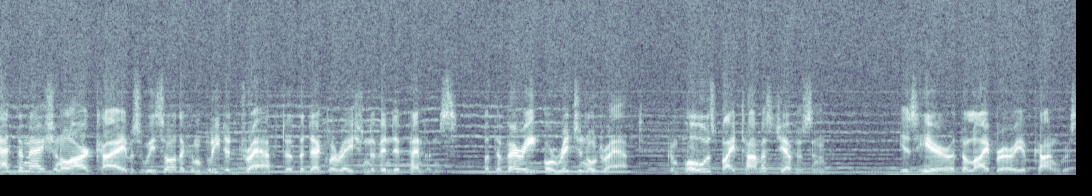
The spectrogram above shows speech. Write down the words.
At the National Archives, we saw the completed draft of the Declaration of Independence, but the very original draft, composed by Thomas Jefferson, is here at the Library of Congress.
